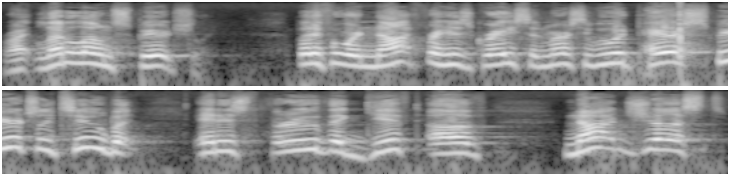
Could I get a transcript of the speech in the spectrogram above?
right? Let alone spiritually. But if it were not for His grace and mercy, we would perish spiritually too. But it is through the gift of not just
